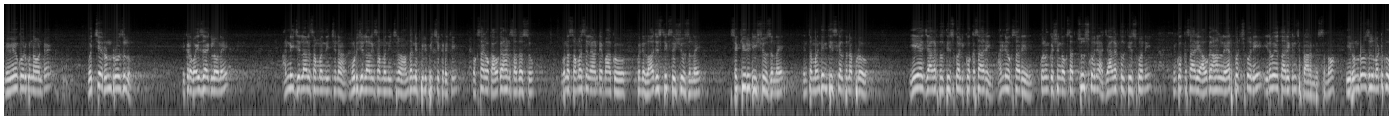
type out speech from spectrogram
మేమేం కోరుకున్నామంటే వచ్చే రెండు రోజులు ఇక్కడ వైజాగ్లోనే అన్ని జిల్లాలకు సంబంధించిన మూడు జిల్లాలకు సంబంధించిన అందరినీ పిలిపించి ఇక్కడికి ఒకసారి ఒక అవగాహన సదస్సు. ఉన్న సమస్యలు అంటే మాకు కొన్ని లాజిస్టిక్స్ ఇష్యూస్ ఉన్నాయి సెక్యూరిటీ ఇష్యూస్ ఉన్నాయి. ఇంతమందిని తీసుకెళ్తున్నప్పుడు ఏ ఏ జాగ్రత్తలు తీసుకోవాలి ఇంకొకసారి అన్నీ ఒకసారి కూలంకుషంగా ఒకసారి చూసుకొని ఆ జాగ్రత్తలు తీసుకొని ఇంకొకసారి అవగాహనలు ఏర్పరచుకొని ఇరవయో తారీఖు నుంచి ప్రారంభిస్తున్నాం. ఈ రెండు రోజుల మటుకు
